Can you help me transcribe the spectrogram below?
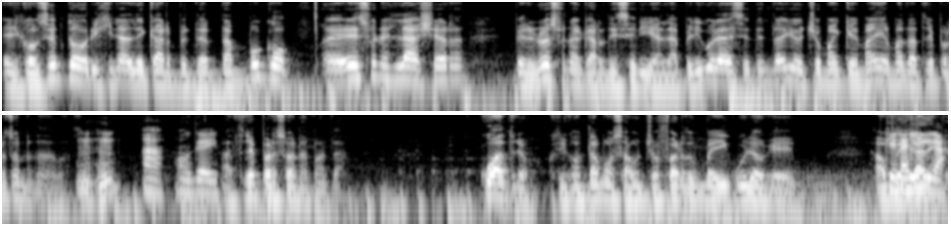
el concepto original de Carpenter tampoco eh, es un slasher, pero no es una carnicería. En la película del 78, Michael Myers mata a tres personas nada más. Ah, ok. A tres personas mata. Cuatro, si contamos a un chofer de un vehículo que. a un Que la liga,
